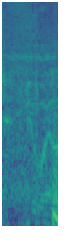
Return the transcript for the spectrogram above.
to it.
